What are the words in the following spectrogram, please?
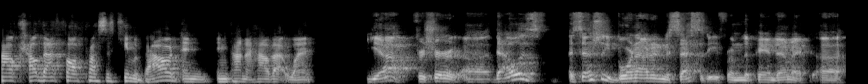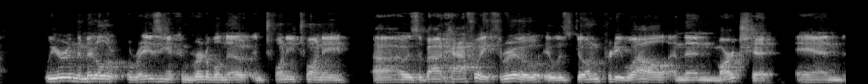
how, how that thought process came about and, and kind of how that went. Yeah, for sure. Uh, that was essentially born out of necessity from the pandemic. Uh, we were in the middle of raising a convertible note in 2020. Uh, I was about halfway through. It was going pretty well. And then March hit. And,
